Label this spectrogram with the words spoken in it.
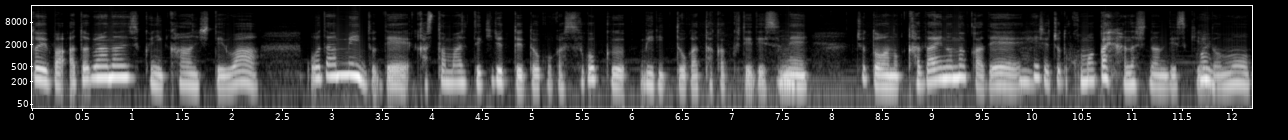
例えば Adobe Analytics に関しては、オーダーメイドでカスタマイズできるっていうところがすごくメリットが高くてですね、ちょっとあの課題の中で、うん。弊社ちょっと細かい話なんですけれども、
